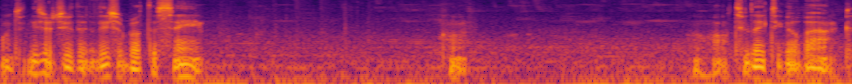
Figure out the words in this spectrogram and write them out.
One, two. These are two. The, these are both the same. Huh. Oh, well, too late to go back.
